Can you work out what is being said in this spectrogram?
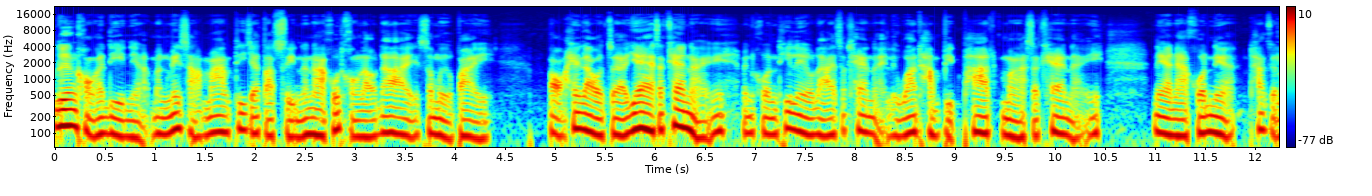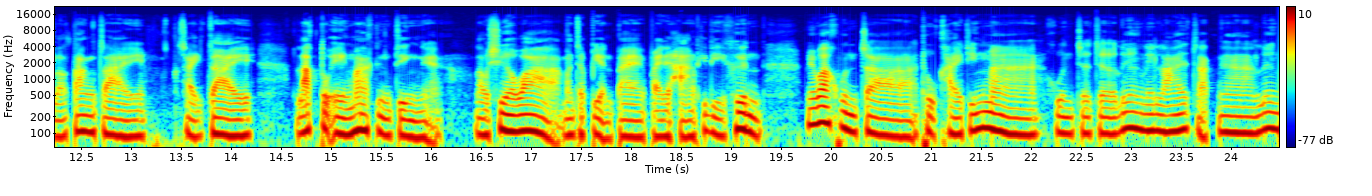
เรื่องของอดีตเนี่ยมันไม่สามารถที่จะตัดสินอนาคตของเราได้เสมอไป ต่อให้เราจะแย่สักแค่ไหน เป็นคนที่เลวร้ายสักแค่ไหน หรือว่าทำผิดพลาดมาสักแค่ไหน ในอนาคตเนี่ยถ้าเกิดเราตั้งใจใส่ใจ รักตัวเองมากจริง ๆ เนี่ย เราเชื่อว่ามันจะเปลี่ยนแปลงไปในทางที่ดีขึ้น ไม่ว่าคุณจะถูกใครทิ้งมา คุณจะเจอเรื่องร้ายๆจากงานเรื่อง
